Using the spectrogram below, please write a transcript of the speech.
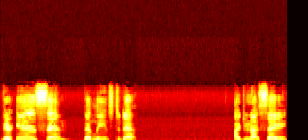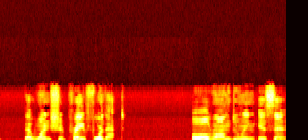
there is sin that leads to death. I do not say that one should pray for that all wrongdoing is sin.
